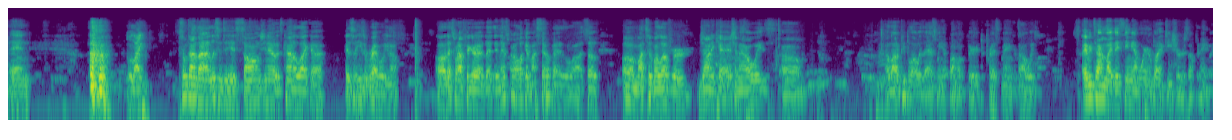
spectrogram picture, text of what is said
and like sometimes I listen to his songs. You know, it's kind of like a, it's he's a rebel. You know, uh, that's what I figure out, that, and that's what I look at myself as a lot. So, um, I took my love for Johnny Cash, and I always, um, a lot of people always ask me if I'm a very depressed man because I always, every time like they see me, I'm wearing a black T-shirt or something. Anyway,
